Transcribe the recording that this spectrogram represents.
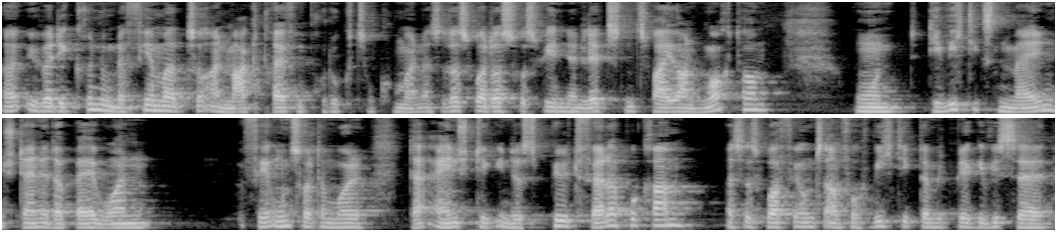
äh, über die Gründung der Firma zu einem marktreifen Produkt zu kommen. Also das war das, was wir in den letzten zwei Jahren gemacht haben. Und die wichtigsten Meilensteine dabei waren für uns halt einmal der Einstieg in das Bildförderprogramm. Also es war für uns einfach wichtig, damit wir gewisse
